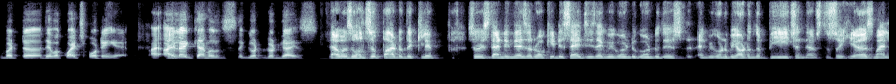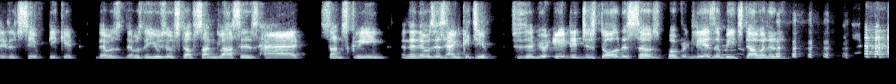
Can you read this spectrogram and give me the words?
but uh, they were quite sporting yeah I, I like camels they're good good guys that was also part of the clip. So he's standing there. So Rocky decides he's like, we're going to go into this, and we're going to be out on the beach. And that's so here's my little safety kit. There was there was the usual stuff: sunglasses, hat, sunscreen, and then there was this handkerchief. So said, if you're eight inches tall, this serves perfectly as a beach towel. And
